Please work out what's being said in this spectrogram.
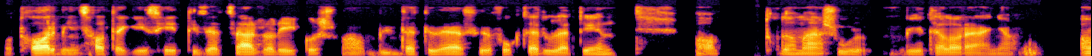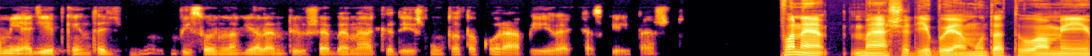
ott 36,7%-os a büntető elsőfok területén a tudomásul vétel aránya, ami egyébként egy viszonylag jelentősebb emelkedést mutat a korábbi évekhez képest. Van-e más egyéb olyan mutató, ami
